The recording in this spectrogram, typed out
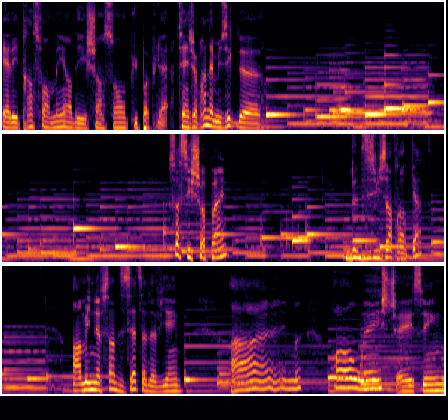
et à les transformer en des chansons plus populaires. Tiens, je vais prendre la musique de... Ça, c'est Chopin de 1834. En 1917, ça devient I'm always chasing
